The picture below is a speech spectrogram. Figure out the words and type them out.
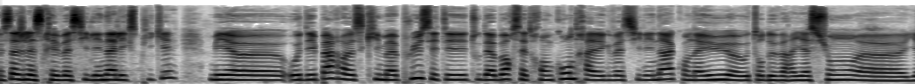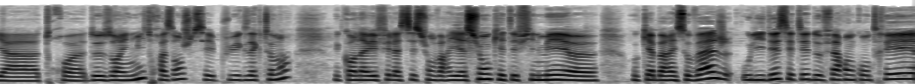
Ça, je laisserai Vassilena l'expliquer. Mais euh, au départ, euh, ce qui m'a plu, c'était tout d'abord cette rencontre avec Vassilena qu'on a eue euh, autour de Variation euh, il y a trois, deux ans et demi, trois ans, je sais plus exactement. Mais quand on avait fait la session Variation qui était filmée euh, au Cabaret Sauvage, où l'idée c'était de faire rencontrer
